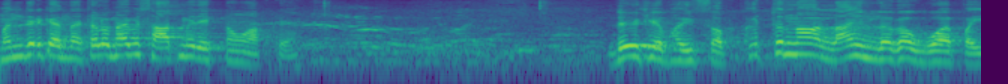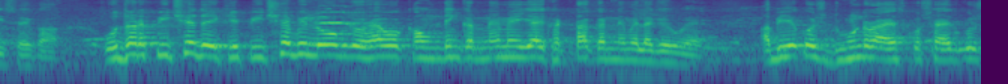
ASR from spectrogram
मंदिर के अंदर। चलो मैं भी साथ में देखता हूँ आपके। देखिए भाई सब कितना लाइन लगा हुआ है पैसे का। उधर पीछे देखिए, पीछे भी लोग जो है वो काउंटिंग करने में या इकट्ठा करने में लगे हुए हैं। अब ये कुछ ढूंढ रहा है, इसको शायद कुछ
